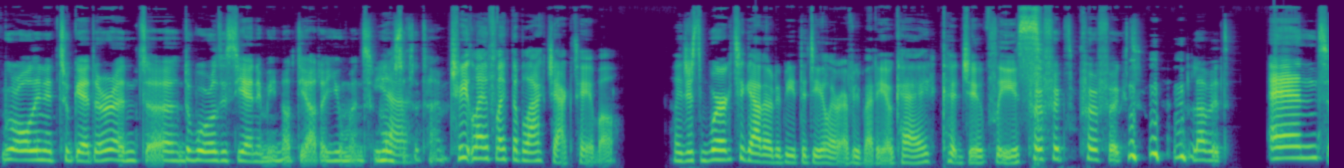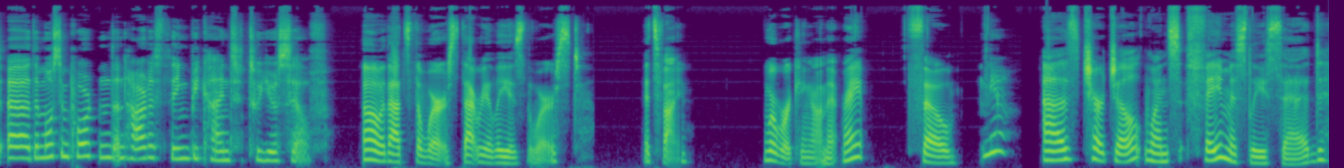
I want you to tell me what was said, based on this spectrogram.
we're all in it together, and uh, the world is the enemy, not the other humans, Yeah. most of the time. Treat life like the blackjack table. We just work together to beat the dealer, everybody, okay? Could you please? Perfect, perfect. Love it. And uh, the most important and hardest thing be kind to yourself. Oh, that's the worst. That really is the worst. It's fine. We're working on it, right? So, Yeah. as Churchill once famously said,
